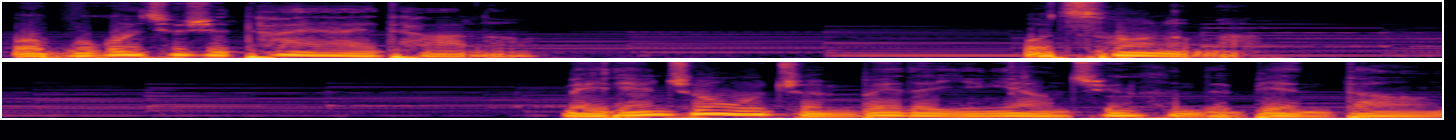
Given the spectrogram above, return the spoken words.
我不过就是太爱他了，我错了吗？”每天中午准备的营养均衡的便当。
